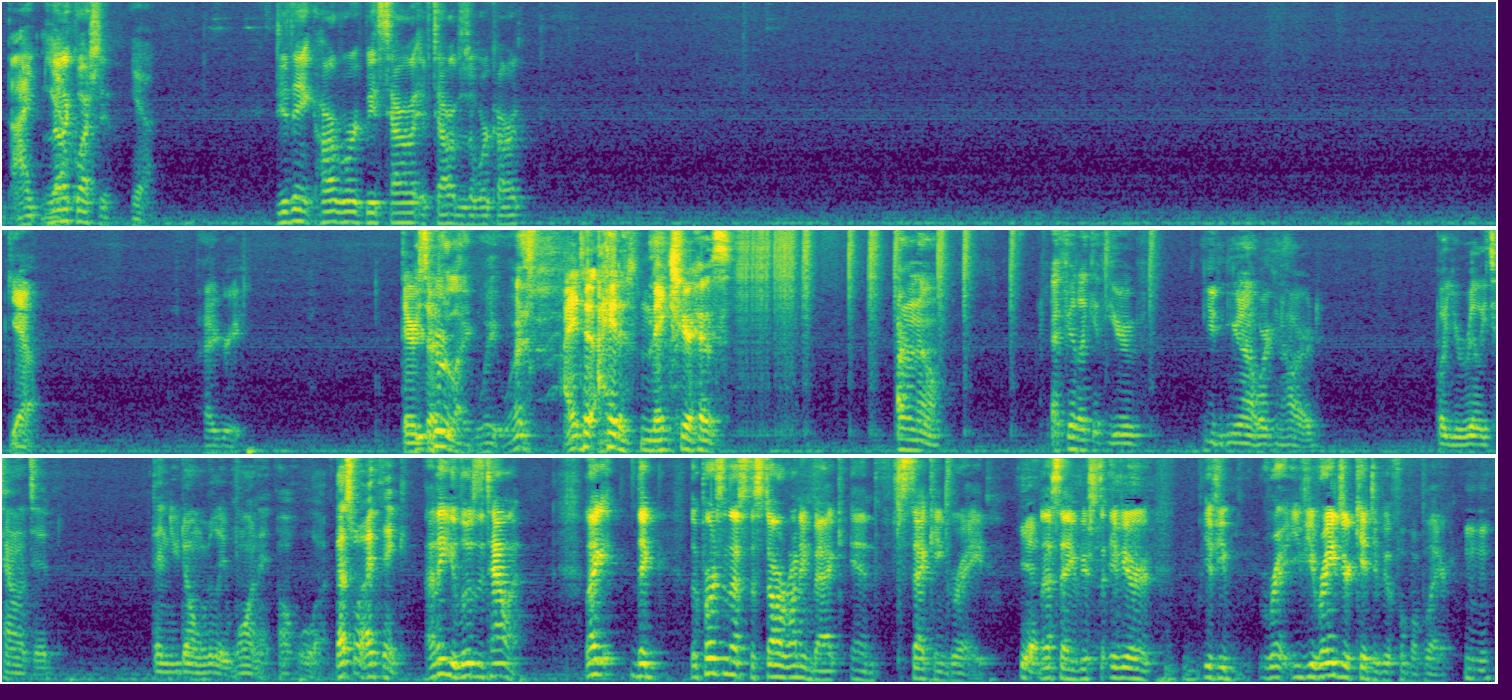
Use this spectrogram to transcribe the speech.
I Not yeah a question. yeah. Do you think hard work beats talent if talent doesn't work hard? Yeah, I agree. There's You're like, wait, what? I had to, I had to make sure I was. I don't know. I feel like if you're you, you're not working hard, but you're really talented, then you don't really want it a whole lot. That's what I think. I think you lose the talent. Like the the person that's the star running back in second grade. Yeah. Let's say if you're if you're if you if you raise your kid to be a football player, Mm-hmm.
